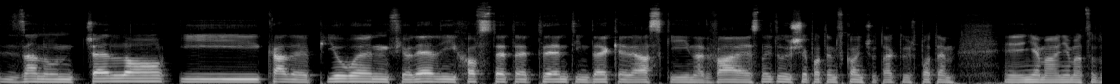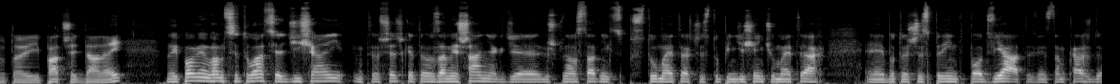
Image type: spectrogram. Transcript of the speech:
Zanoncello i Kale Puen, Fiorelli, Hofstetter, Trentin, Decker, Aski, Narvaez. No i tu już się potem skończył, tak? Tu już potem y, nie ma, nie ma co tutaj patrzeć dalej. No i powiem Wam, sytuacja dzisiaj, troszeczkę tego zamieszania, gdzie już na ostatnich 100 metrach czy 150 metrach, e, bo to jeszcze sprint pod wiatr, więc tam każdy,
